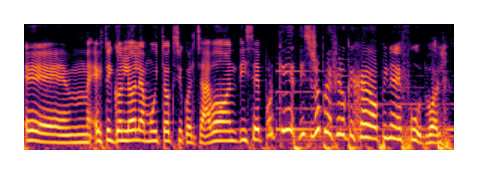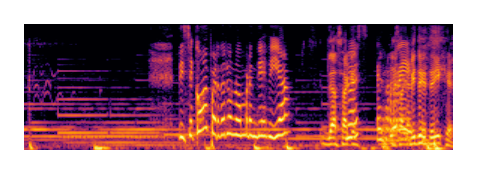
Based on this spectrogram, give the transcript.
Eh, estoy con Lola, muy tóxico el chabón. Dice, ¿por qué? Dice, yo prefiero que Jaga opine de fútbol. Dice, ¿cómo perder un hombre en 10 días? La saqué. No es- es La saqué, Viste que te dije.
